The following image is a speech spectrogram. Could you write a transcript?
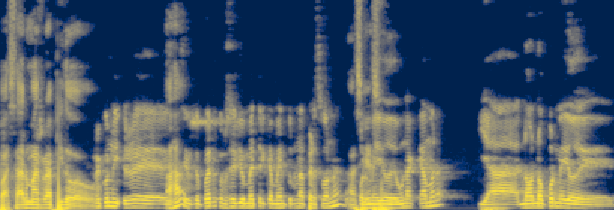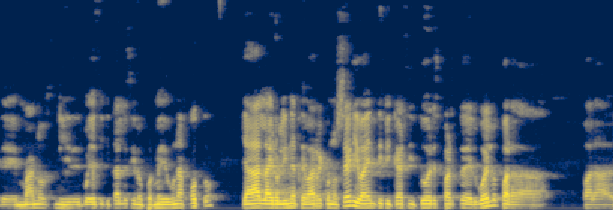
pasar más rápido. Reconi- re- Ajá. se, se puede reconocer biométricamente una persona Así por es. medio de una cámara. Ya, no, no por medio de, de manos ni de huellas digitales, sino por medio de una foto. Ya la aerolínea te va a reconocer y va a identificar si tú eres parte del vuelo para, para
